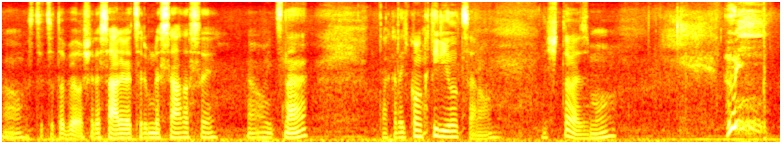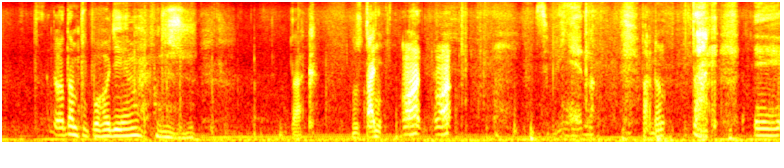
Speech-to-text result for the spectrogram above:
No, prostě co to bylo, 69, 70 asi, jo, víc ne. Tak a teď k té dílce, no. Když to vezmu, Hui, to tam pohodím. Tak, zůstaň. Si jedna. Pardon. Tak, i,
